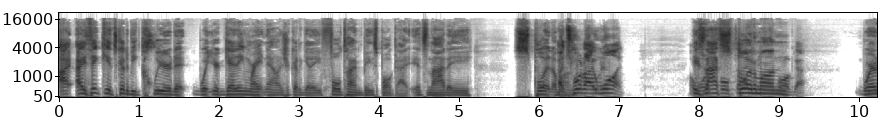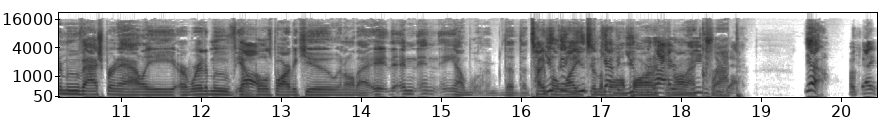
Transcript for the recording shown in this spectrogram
I, I think it's going to be clear that what you're getting right now is you're going to get a full time baseball guy. It's not a split among That's what I want. I It's want not split guy. where to move Ashburn Alley or where to move you know, No. Bulls Barbecue and all that. It, and and you know the the type You of could- lights in the Kevin, ballpark and all that crap. that. Yeah. Okay.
